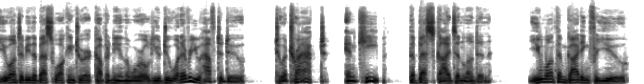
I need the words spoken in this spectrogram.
You want to be the best walking tour company in the world, you do whatever you have to do to attract and keep the best guides in London. You want them guiding for you,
